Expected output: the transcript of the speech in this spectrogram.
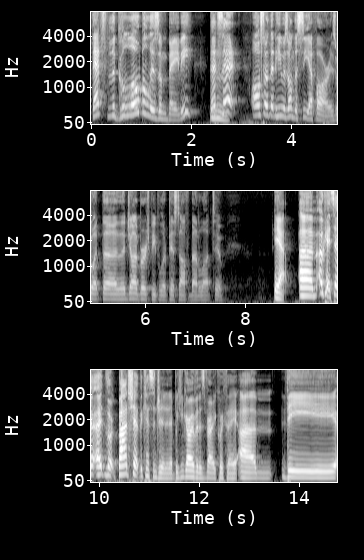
That's the globalism, baby. That's Hmm. it. Also that he was on the CFR is what the the John Birch people are pissed off about a lot too. Yeah. Um, okay, so uh, look, bad shit that Kissinger did. We can go over this very quickly. Um, the,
